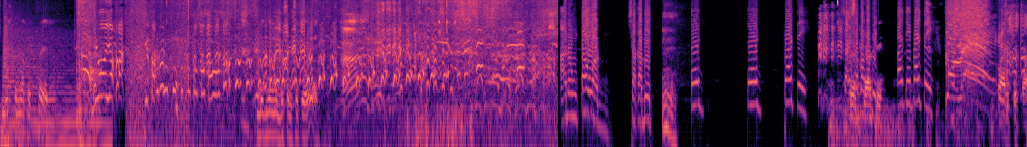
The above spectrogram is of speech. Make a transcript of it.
Gusto matutso eh. No? Biglang nabusog si Kuya eh. Anong tawag sa kabit? Third, third party. Sa isa pang kabit. Party, party. Party pa.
